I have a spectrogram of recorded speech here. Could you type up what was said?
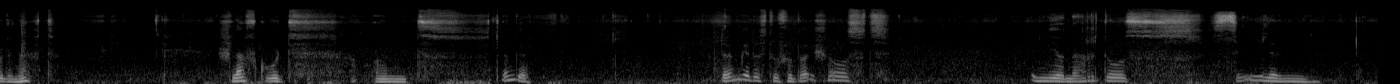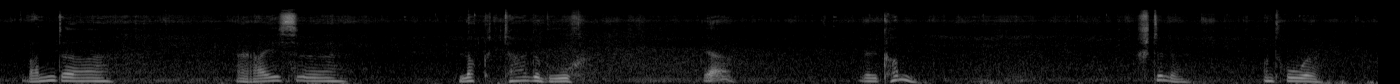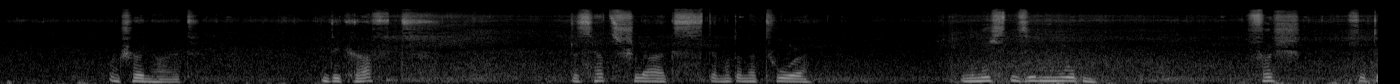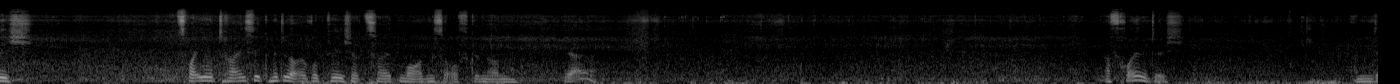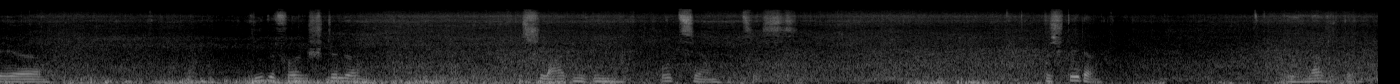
gute Nacht. Schlaf gut und danke. Danke, dass du vorbeischaust in Leonardos Seelen, Wander, Reise, Log, Tagebuch. Ja, willkommen. Stille und Ruhe und Schönheit die Kraft des Herzschlags der Mutter Natur in den nächsten sieben Minuten frisch für dich 2.30 Uhr mitteleuropäischer Zeit morgens aufgenommen. Ja. Erfreue dich an der liebevollen Stille des schlagenden Ozeanhitzes. Bis später. Leonardo.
